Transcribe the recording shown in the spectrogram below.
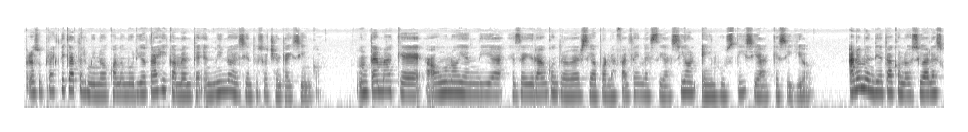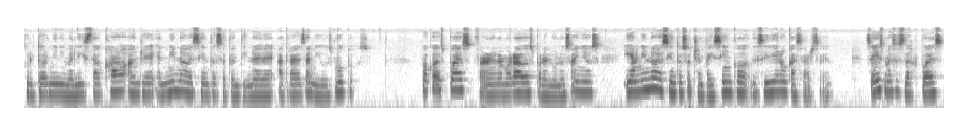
pero su práctica terminó cuando murió trágicamente en 1985, un tema que aún hoy en día es de gran controversia por la falta de investigación e injusticia que siguió. Ana Mendieta conoció al escultor minimalista Carl Andre en 1979 a través de amigos mutuos. Poco después fueron enamorados por algunos años y en 1985 decidieron casarse. Seis meses después,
